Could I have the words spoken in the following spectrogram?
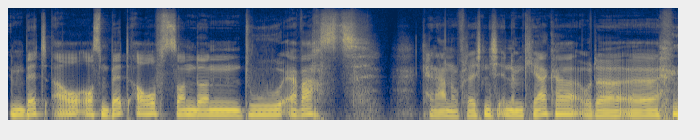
im Bett au aus dem Bett auf, sondern du erwachst keine Ahnung, vielleicht nicht in einem Kerker oder äh,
